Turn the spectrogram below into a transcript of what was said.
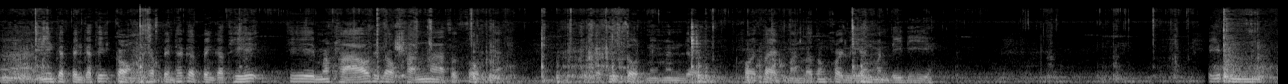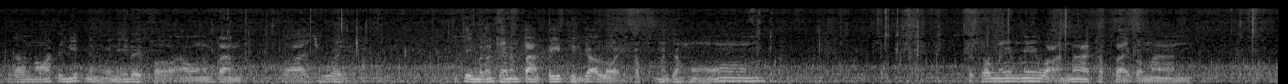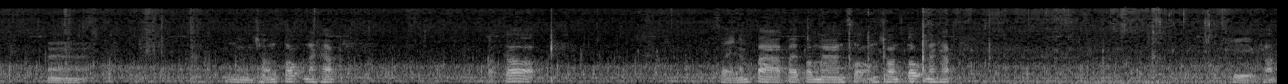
อ่านี่ก็เป็นกะทิกล่องนะครับเป็นถ้าเกิดเป็นกะทิที่มะพร้าวที่เราคั้นมาสดๆเนี่ยกะทิสดเนี่ยมันจะคอยแตกมันเราต้องคอยเลี้ยงมันดีๆ ปี๊บมันเราน้อยไปนิดหนึ่งวันนี้เลยขอเอาน้ำตาลทรายช่วยจริงมันต้องใช้น้ำตาลปี๊บถึงจะอร่อยครับ มันจะหอมแต่ก็ไม่ไม่หวานมากครับใส่ประมาณหนึ่งช้อนโต๊ะนะครับ แล้วก็ ใส่น้ำปลาไปประมาณสองช้อนโต๊ะนะครับ โอเคครับ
